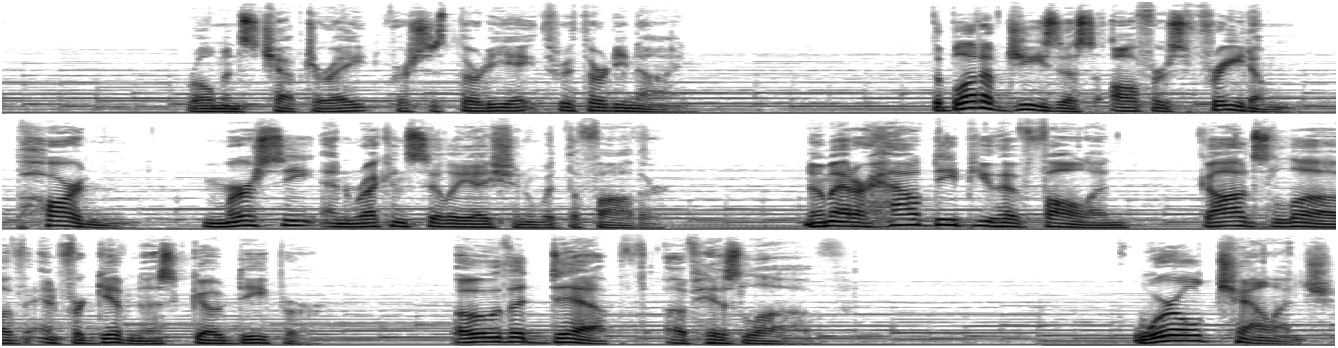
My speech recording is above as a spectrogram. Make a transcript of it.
Romans chapter 8 verses 38 through 39. The blood of Jesus offers freedom, pardon, mercy and reconciliation with the Father. No matter how deep you have fallen, God's love and forgiveness go deeper. Oh, the depth of His love. World Challenge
